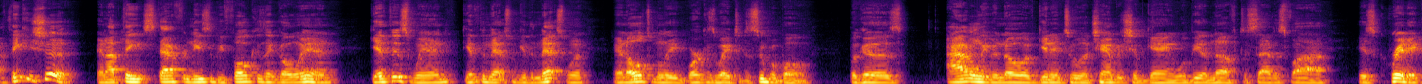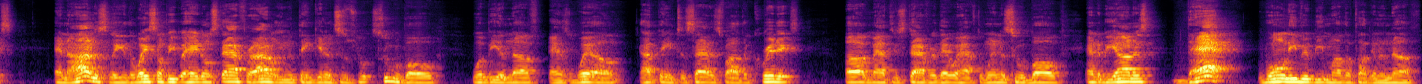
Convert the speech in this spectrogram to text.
I think he should, and I think Stafford needs to be focused and go in, get this win, get the next one, get the next one, and ultimately work his way to the Super Bowl because I don't even know if getting to a championship game will be enough to satisfy his critics. And honestly, the way some people hate on Stafford, I don't even think getting to Super Bowl would be enough as well. I think to satisfy the critics of Matthew Stafford, they would have to win the Super Bowl. And to be honest, that won't even be motherfucking enough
